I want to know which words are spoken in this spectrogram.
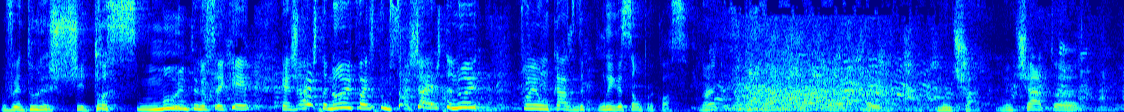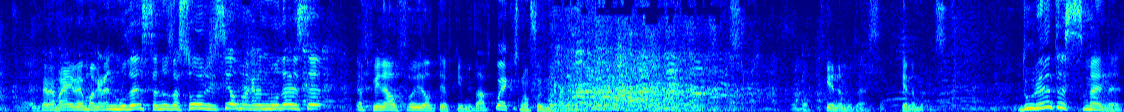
O Ventura excitou-se muito, não sei o quê. É já esta noite, vai começar já esta noite. Foi um caso de coligação precoce, não é? Foi muito chato, muito chato. Agora vai haver uma grande mudança nos Açores e se ele uma grande mudança, afinal foi ele teve que ir mudar de cuecas, não foi uma grande mudança. Foi uma pequena mudança, pequena mudança. Durante a semana,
